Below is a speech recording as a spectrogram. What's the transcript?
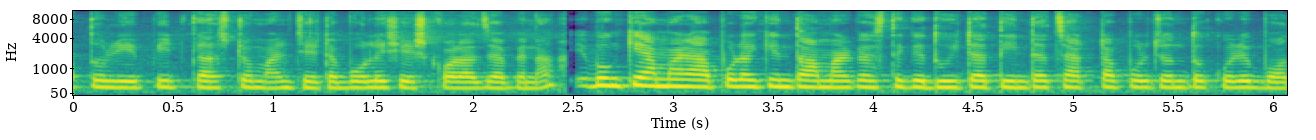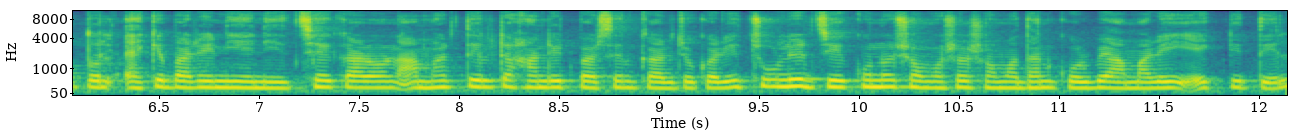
এত রিপিট কাস্টমার যেটা বলে শেষ করা যাবে না। এবং কি আমার আপুরা কিন্তু আমার কাছ থেকে দুইটা, তিনটা, চারটা পর্যন্ত করে বোতল একেবারে নিয়ে নিচ্ছে। কারণ আমার তেলটা হান্ড্রেড পার্সেন্ট কার্যকারী। চুলের যে কোনো সমস্যার সমাধান করবে আমার এই একটি তেল।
